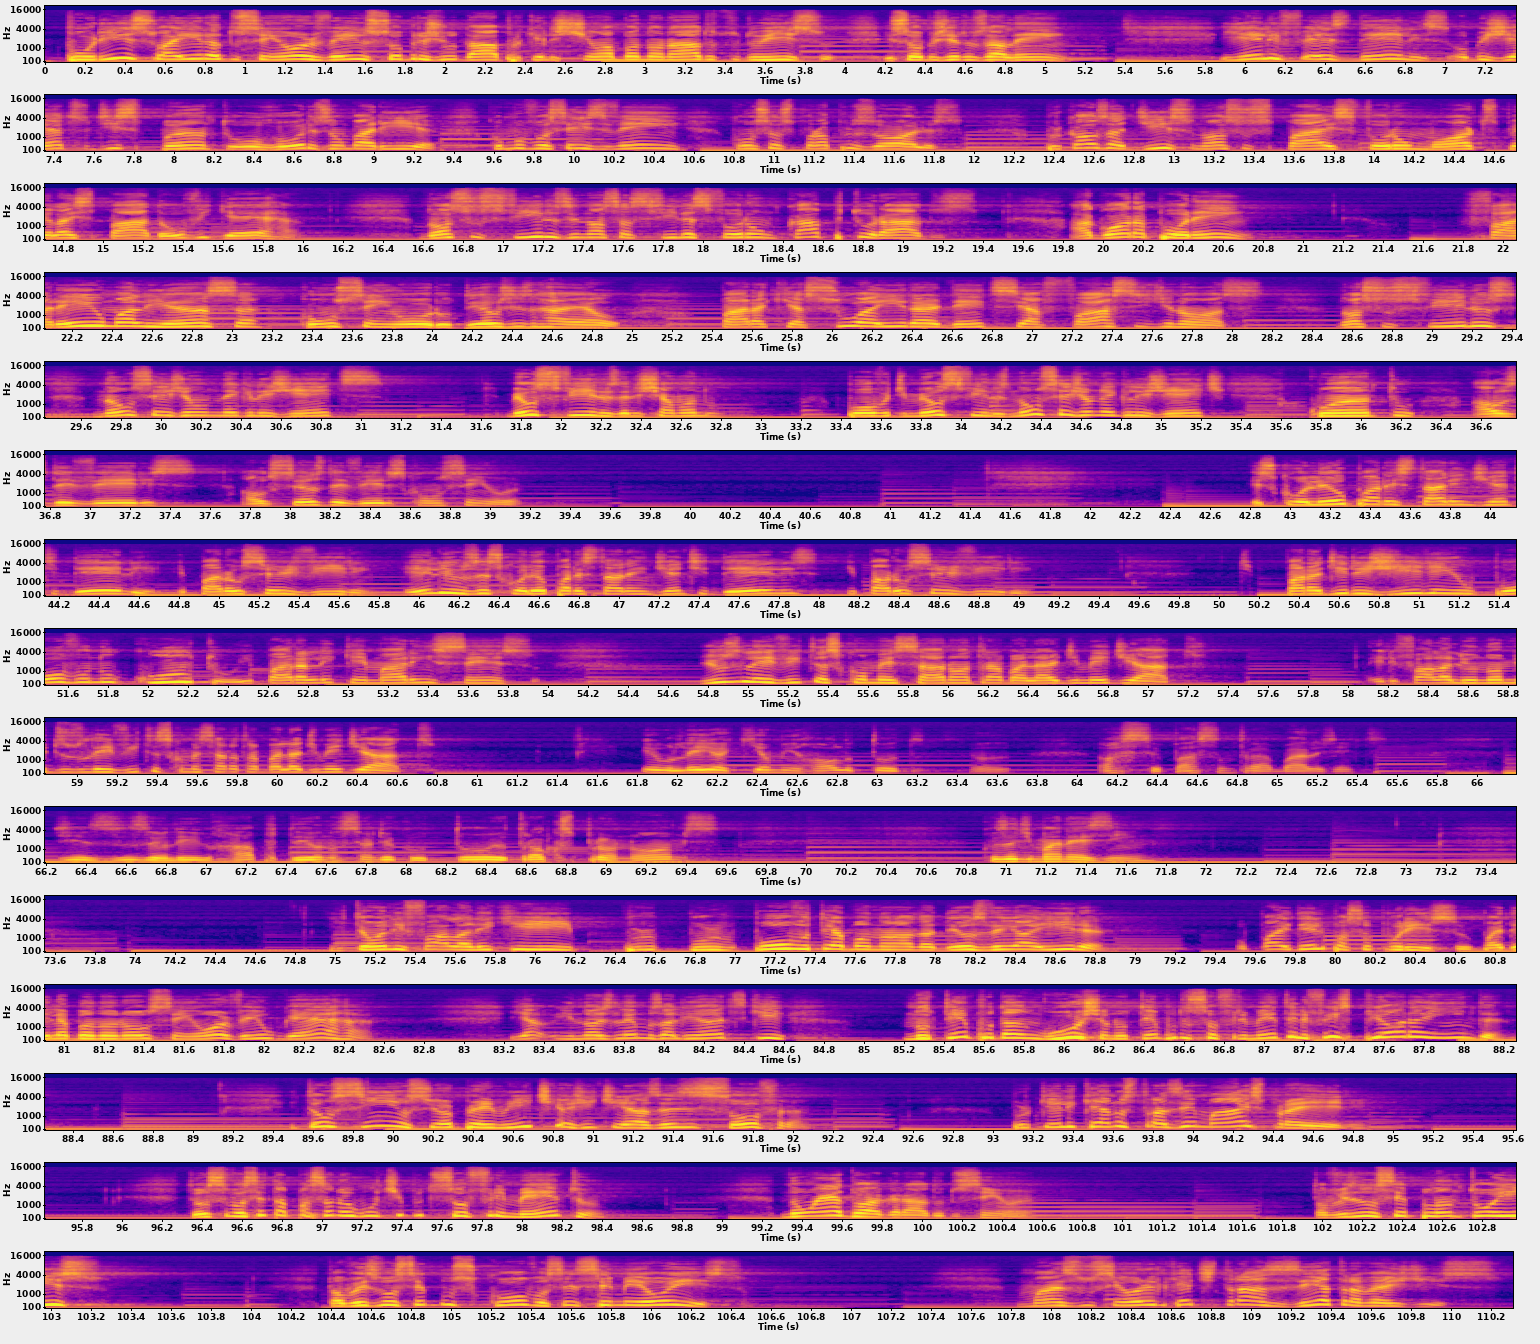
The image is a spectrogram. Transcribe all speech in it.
Por isso a ira do Senhor veio sobre Judá, porque eles tinham abandonado tudo isso, e sobre Jerusalém. E ele fez deles objetos de espanto, horror e zombaria, como vocês veem com seus próprios olhos. Por causa disso, nossos pais foram mortos pela espada, houve guerra. Nossos filhos e nossas filhas foram capturados. Agora, porém, farei uma aliança com o Senhor, o Deus de Israel, para que a sua ira ardente se afaste de nós. Nossos filhos não sejam negligentes. Meus filhos, ele chamando o povo de meus filhos, não sejam negligentes quanto aos deveres, aos seus deveres com o Senhor. Escolheu para estarem diante dele e para o servirem. Ele os escolheu para estarem diante deles e para o servirem. Para dirigirem o povo no culto e para lhe queimar incenso. E os levitas começaram a trabalhar de imediato. Ele fala ali o nome dos levitas começaram a trabalhar de imediato. Eu leio aqui, eu me enrolo todo. Eu, nossa, eu passo um trabalho, gente. Jesus, eu leio rápido, eu não sei onde é que eu estou, eu troco os pronomes. Coisa de manezinho. Então ele fala ali que por, por o povo ter abandonado a Deus veio a ira. O pai dele passou por isso. O pai dele abandonou o Senhor, veio guerra. E, e nós lemos ali antes que no tempo da angústia, no tempo do sofrimento, ele fez pior ainda. Então, sim, o Senhor permite que a gente às vezes sofra, porque Ele quer nos trazer mais para Ele. Então, se você está passando algum tipo de sofrimento, não é do agrado do Senhor. Talvez você plantou isso. Talvez você buscou, você semeou isso. Mas o Senhor ele quer te trazer através disso.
